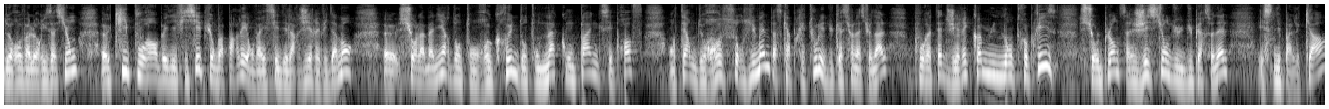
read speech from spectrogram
de revalorisation. qui pourra en bénéficier? Puis on va parler, on va essayer d'élargir évidemment euh, sur la manière dont on recrute, dont on accompagne ces profs en termes de ressources humaines, parce qu'après tout, l'éducation nationale pourrait être gérée comme une entreprise sur le plan de sa gestion du, personnel, et ce n'est pas le cas.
